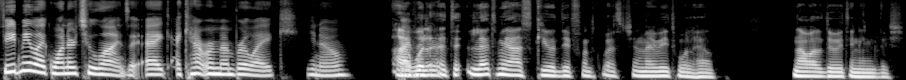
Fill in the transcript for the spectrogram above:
Feed me like one or two lines. I, I, I can't remember like, you know. I will 500. Uh, let, me ask you a different question. Maybe it will help. Now I'll do it in English.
